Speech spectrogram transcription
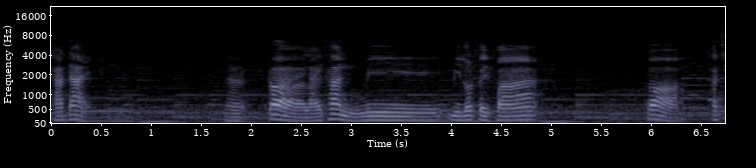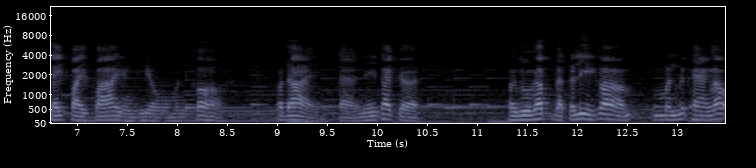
ชาร์จได้นะก็หลายท่านมีมีรถไฟฟ้า ก็ถ้าใช้ไฟฟ้าอย่างเดียวมันก็ก็ได้ แต่นี้ถ้าเกิดลองดูครับแบตเตอรี่ก็มันไม่แพงแล้ว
